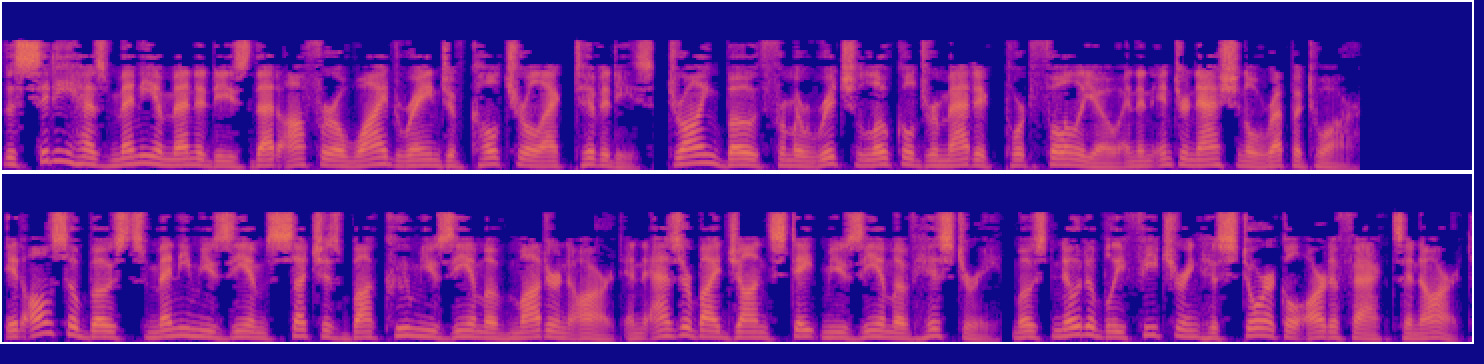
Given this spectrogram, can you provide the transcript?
The city has many amenities that offer a wide range of cultural activities, drawing both from a rich local dramatic portfolio and an international repertoire. It also boasts many museums such as Baku Museum of Modern Art and Azerbaijan State Museum of History, most notably featuring historical artifacts and art.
